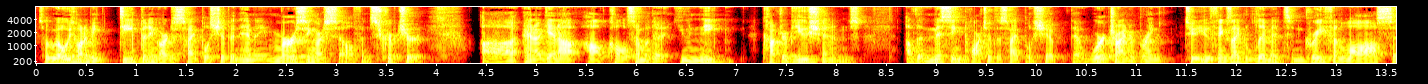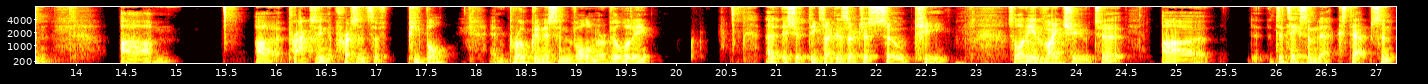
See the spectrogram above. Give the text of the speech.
So we always want to be deepening our discipleship in Him and immersing ourselves in Scripture. Uh, and again, I'll, I'll call some of the unique contributions of the missing parts of discipleship that we're trying to bring to you, things like limits and grief and loss and um, uh, practicing the presence of people and brokenness and vulnerability. Uh, just, things like this are just so key. So let me invite you to uh, to take some next steps and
